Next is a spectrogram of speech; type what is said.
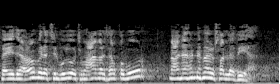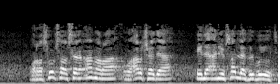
فإذا عملت البيوت معاملة القبور معناها أنه ما يصلى فيها. والرسول صلى الله عليه وسلم أمر وأرشد إلى أن يصلى في البيوت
